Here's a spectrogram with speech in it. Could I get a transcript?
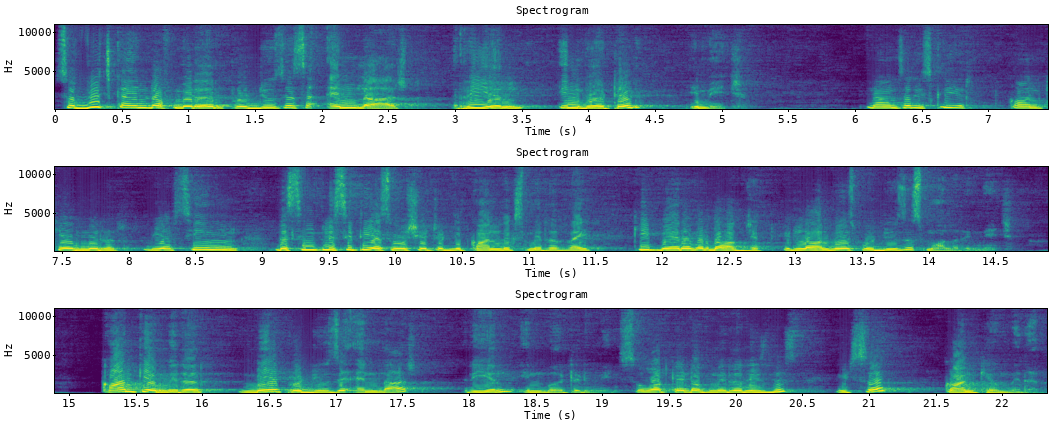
So which kind of mirror produces an enlarged real inverted image. The answer is clear concave mirror. We have seen the simplicity associated with convex mirror, right? Keep wherever the object, it will always produce a smaller image. Concave mirror may produce an enlarged real inverted image. So what kind of mirror is this? It's a concave mirror.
